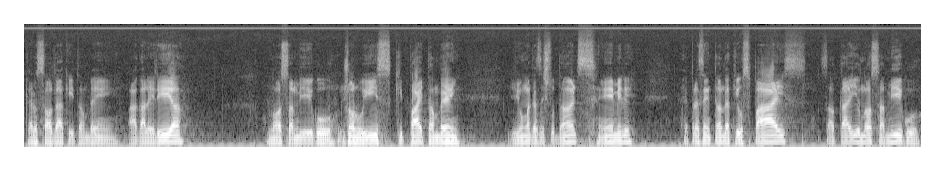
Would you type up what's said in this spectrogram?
Quero saudar aqui também a galeria, nosso amigo João Luiz, que pai também de uma das estudantes, Emily, representando aqui os pais. Saltar aí o nosso amigo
